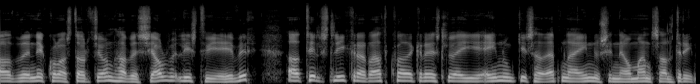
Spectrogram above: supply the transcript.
að Nikola Sturgeon hafi sjálf líst við yfir að til slíkrar atkvæða greiðslu eigi einungis að efna einu sinni á mannsaldri.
